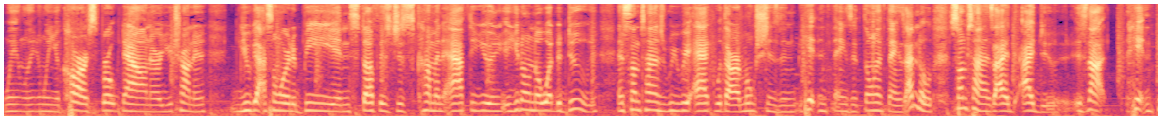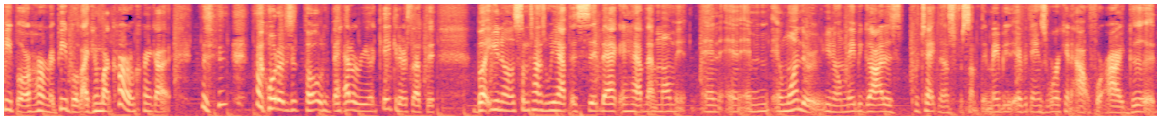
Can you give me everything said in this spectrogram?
when, when, when your car's broke down or you're trying to, you got somewhere to be and stuff is just coming after you and you don't know what to do. And sometimes we react with our emotions and hitting things and throwing things. I know sometimes I, I do. It's not hitting people or hurting people like in my car crank out. I want to just throw the battery or kick it or something. But you know, sometimes we have to sit back and have that moment and, and, and, and wonder, you know, maybe God is protecting us for something. Maybe everything's working out for our good.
